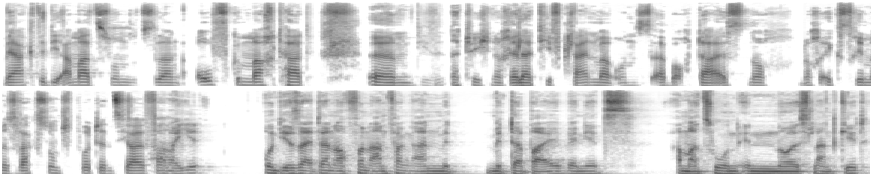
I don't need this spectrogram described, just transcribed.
Märkte, die Amazon sozusagen aufgemacht hat. Ähm, die sind natürlich noch relativ klein bei uns, aber auch da ist noch, noch extremes Wachstumspotenzial vorhanden. Und ihr seid dann auch von Anfang an mit, mit dabei, wenn jetzt Amazon in ein neues Land geht?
